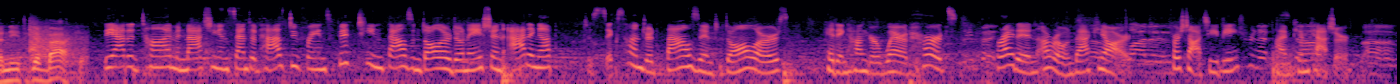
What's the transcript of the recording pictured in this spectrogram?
need to give back. The added time and matching incentive has Dufresne's $15,000 donation adding up to $600,000, hitting hunger where it hurts, right in our own backyard. For Shaw TV, I'm Kim Kasher. Um,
